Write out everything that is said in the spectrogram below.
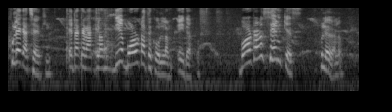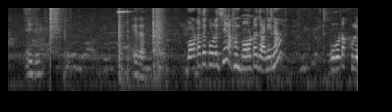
খুলে গেছে আর কি, এটাকে রাখলাম, দিয়ে বড়টাতে করলাম, এই দেখো। বড়টারও সেম কেস খুলে গেল। এই যে, এ দেখো, বড়টাতে করেছি, এখন বড়টা জানি না পুরোটা খুলে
